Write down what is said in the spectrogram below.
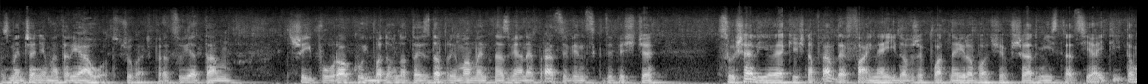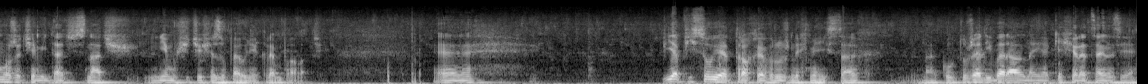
zmęczenie materiału odczuwać. Pracuję tam 3,5 roku i podobno to jest dobry moment na zmianę pracy, więc gdybyście słyszeli o jakiejś naprawdę fajnej i dobrze płatnej robocie przy administracji IT, to możecie mi dać znać i nie musicie się zupełnie krępować. E, ja pisuję trochę w różnych miejscach, na kulturze liberalnej jakieś recenzje,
